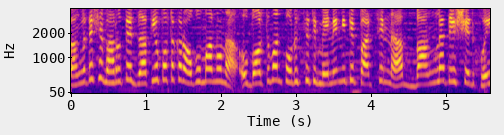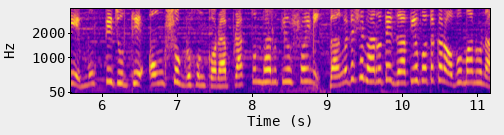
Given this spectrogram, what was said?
বাংলাদেশে ভারতের জাতীয় পতাকার অবমাননা ও বর্তমান পরিস্থিতি মেনে নিতে পারছেন না বাংলাদেশের হয়ে মুক্তিযুদ্ধে অংশগ্রহণ করা প্রাক্তন ভারতীয় সৈনিক। বাংলাদেশে ভারতের জাতীয় পতাকার অবমাননা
